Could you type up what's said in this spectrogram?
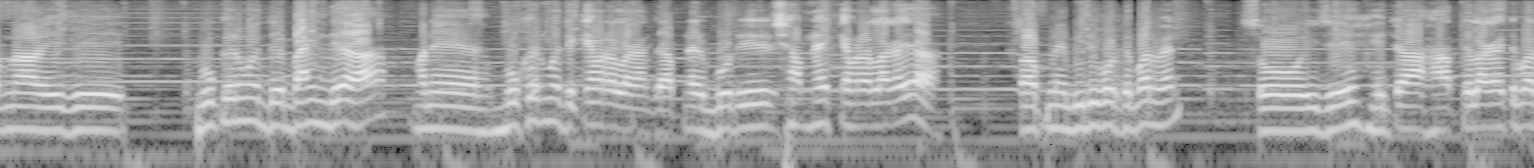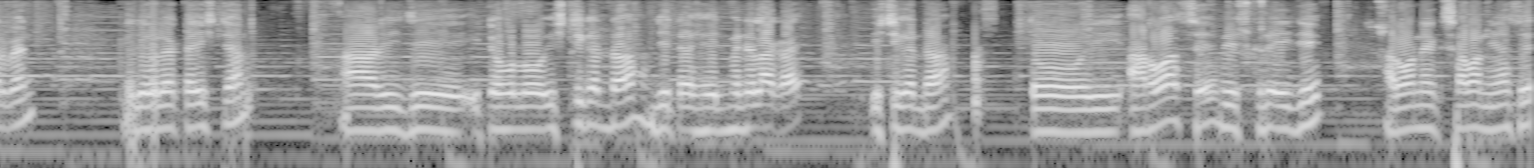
আপনার এই যে বুকের মধ্যে বাইন দেয়া মানে বুকের মধ্যে ক্যামেরা লাগান যায় আপনার বডির সামনে ক্যামেরা লাগাইয়া তো আপনি ভিডিও করতে পারবেন। সো এই যে এটা হাতে লাগাইতে পারবেন। এটা হলো একটা স্ট্যান্ড আর এই যে এটা হলো স্টিকারটা যেটা হেলমেটে লাগায় স্টিকারটা তো এই আরও আছে, বিশেষ করে এই যে আরও অনেক সাবানি আছে।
